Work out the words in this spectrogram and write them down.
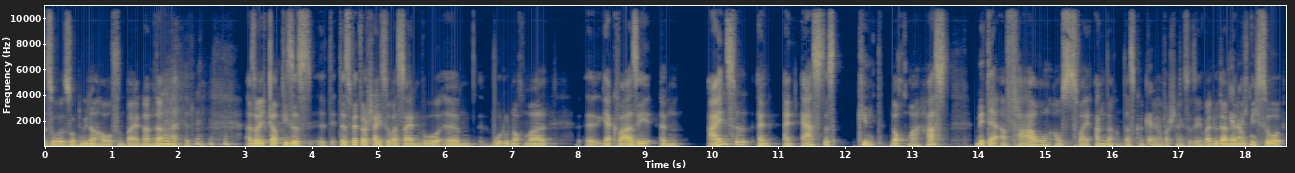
so, so ein Hühnerhaufen beieinander halten. Also ich glaube, dieses, das wird wahrscheinlich sowas sein, wo, ähm, wo du nochmal äh, ja quasi ein Einzel, ein, ein erstes Kind nochmal hast mit der Erfahrung aus zwei anderen. Das könnte man Genau. ja wahrscheinlich so sehen, weil du dann Genau. nämlich nicht so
